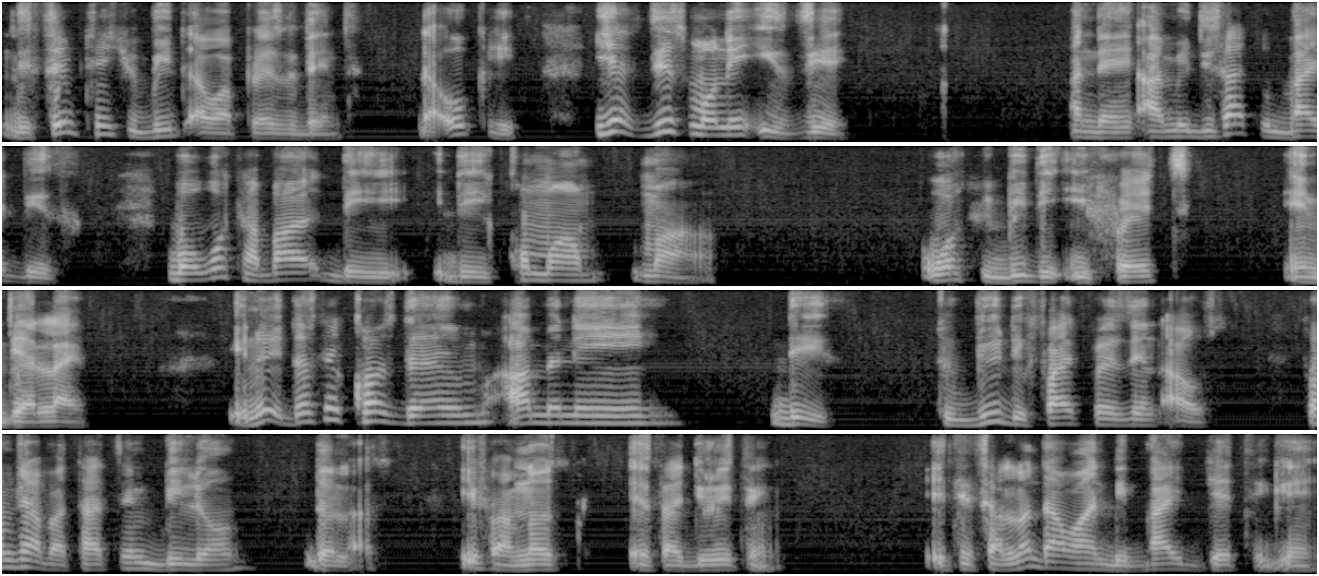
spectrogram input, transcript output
The same thing should be our president. That okay, yes, this money is there, and then I may decide to buy this, but what about the the common man? What will be the effect in their life? You know, it doesn't cost them how many days to build the five president house something about 13 billion dollars, if I'm not exaggerating. It is along that one they buy jet again.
